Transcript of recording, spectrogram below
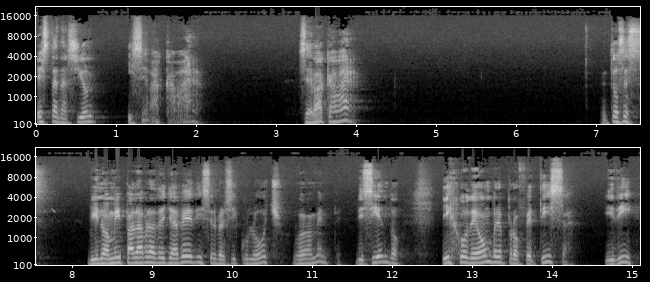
esta nación y se va a acabar. Se va a acabar. Entonces, Vino a mí palabra de Yahvé, dice el versículo 8 nuevamente, diciendo, Hijo de hombre, profetiza y di,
